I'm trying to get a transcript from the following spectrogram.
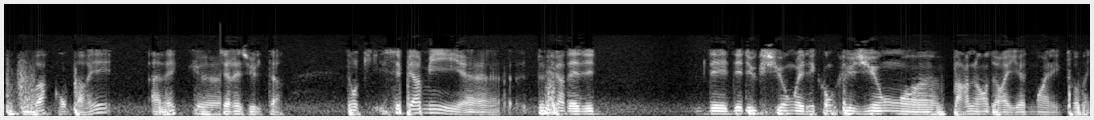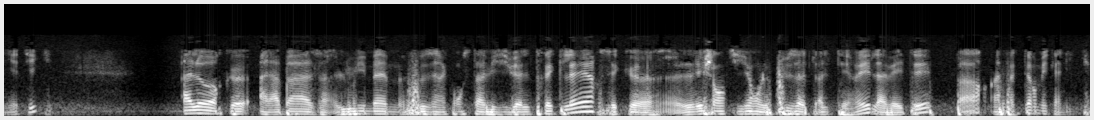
pour pouvoir comparer avec euh, ces résultats. Donc il s'est permis de faire des, déductions et des conclusions parlant de rayonnement électromagnétique alors que à la base lui-même faisait un constat visuel très clair, c'est que l'échantillon le plus altéré l'avait été par un facteur mécanique.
